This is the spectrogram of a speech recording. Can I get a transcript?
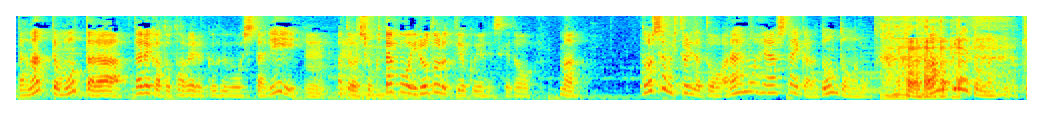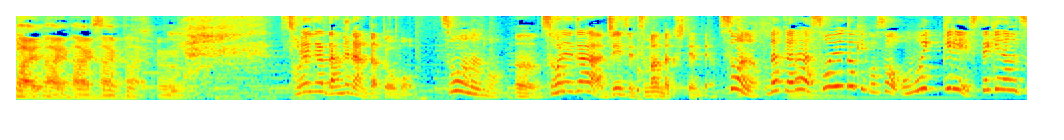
だなって思ったら誰かと食べる工夫をしたりうん。あとは食卓を彩るってよく言うんですけど、まあどうしても一人だと洗い物減らしたいからどんどんあの ワンプレートになっていく傾はい向がすごく。はいやそれがダメなんだと思そうなの。ううん。それが人生つまんなくしてんだよ。そうなの。だからそういう時こそ思いっきり素敵な器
